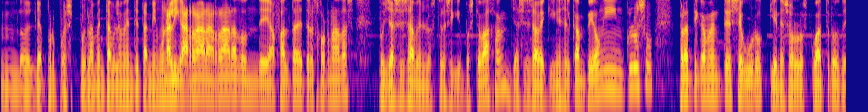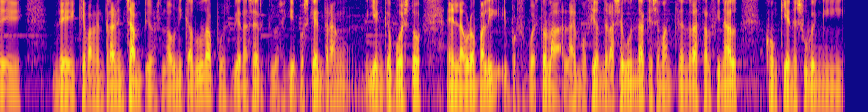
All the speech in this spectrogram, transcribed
lo del Depor, pues, pues lamentablemente también una liga rara, rara, donde a falta de tres jornadas, pues ya se saben los tres equipos que bajan, ya se sabe quién es el campeón e incluso prácticamente seguro quiénes son los cuatro de, que van a entrar en Champions. La única duda, pues viene a ser que los equipos que entran y en qué puesto en la Europa League y por supuesto la, emoción de la segunda que se mantendrá hasta el final con quienes suben y,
